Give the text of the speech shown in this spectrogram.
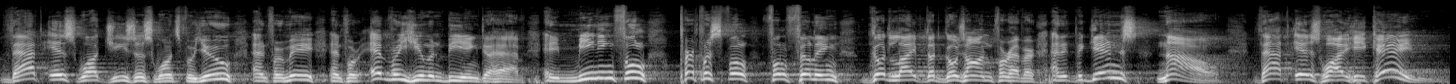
That is what Jesus wants for you and for me and for every human being to have a meaningful, purposeful, fulfilling, good life that goes on forever. And it begins now. That is why he came.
